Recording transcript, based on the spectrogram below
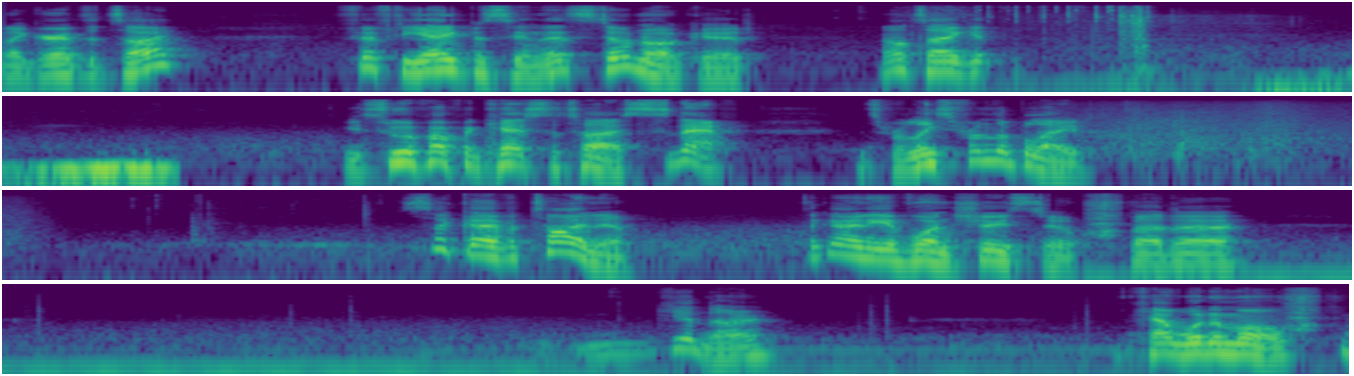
Can I grab the tie? 58%, that's still not good. I'll take it. You swoop up and catch the tie. Snap! It's released from the blade. Sick, I have a tie now. I think I only have one shoe still, but, uh... You know. Can't win them all.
